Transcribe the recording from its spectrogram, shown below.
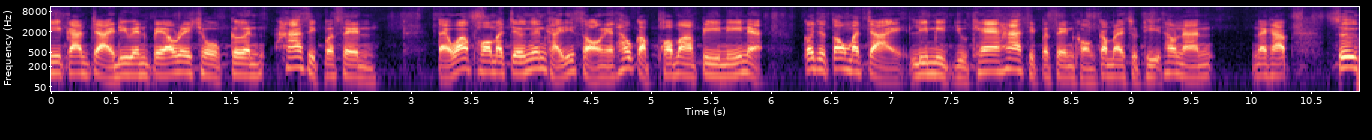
มีการจ่ายดีเวนเปลเรโชเกิน 50%แต่ว่าพอมาเจอเงื่อนไขที่2เนี่ยเท่ากับพอมาปีนี้เนี่ยก็จะต้องมาจ่ายลิมิตอยู่แค่ 50%ของกำไรสุทธิเท่านั้นนะครับ ซึ่ง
